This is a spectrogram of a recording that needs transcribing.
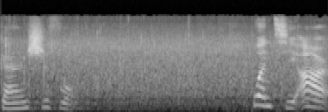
感恩师傅。问题二：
